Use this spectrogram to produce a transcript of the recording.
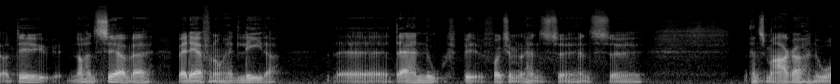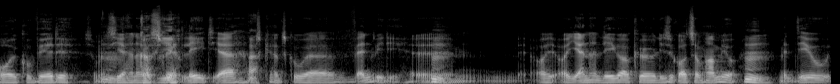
og det, når han ser, hvad, hvad det er for nogle atleter, øh, der er nu. For eksempel hans, øh, hans, øh, hans marker nu over i Covette, som man mm, siger, han er også atlet, ja, han, skal, han skulle være vanvittig. Øh, mm. og, og Jan han ligger og kører lige så godt som ham jo, mm. men det er jo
